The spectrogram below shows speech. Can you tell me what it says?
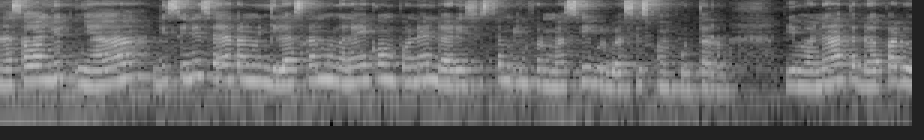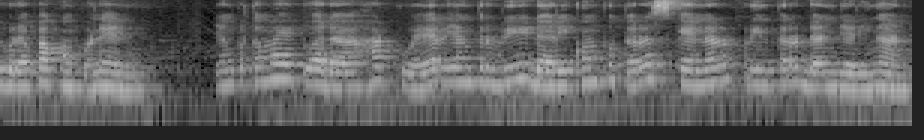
Nah, selanjutnya di sini saya akan menjelaskan mengenai komponen dari sistem informasi berbasis komputer, di mana terdapat beberapa komponen. Yang pertama itu ada hardware yang terdiri dari komputer, scanner, printer, dan jaringan.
